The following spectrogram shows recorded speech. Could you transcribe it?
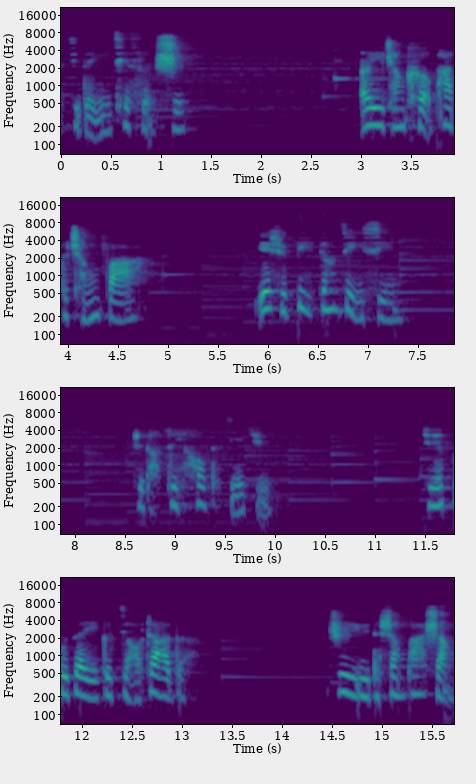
己的一切损失。而一场可怕的惩罚，也许必将进行，直到最后的结局，绝不在一个狡诈的、治愈的伤疤上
